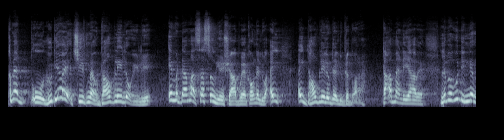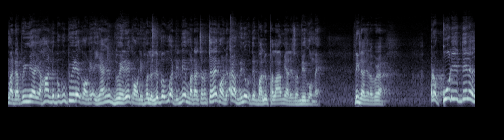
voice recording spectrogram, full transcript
ခင်ဗျဟိုလူတယောက်ရဲ့ achievement ကို down play လုပ်ရင်လေအင်မတန်မှဆက်စုပ်ရင်ရှာပွဲကောင်းတဲ့လူကအဲ့အဲ့ down play လုပ်တဲ့လူဖြစ်သွားတာဒါအမှန်တရားပဲလီဗာပူးဒီနှစ်မှာဒါပရီးမီးယားရဟာလီဗာပူးတွေးတဲ့ကောင်တွေအရန်ຫນွယ်တဲ့ကောင်တွေမဟုတ်လို့လီဗာပူးကဒီနှစ်မှာဒါကျွန်တော်ကျန်တဲ့ကောင်တွေအဲ့ဒါမင်းတို့အတင်ဘာလို့ဖလားမရလဲဆိုတော့မေးကုန်မယ်သိလားကျွန်တော်ပြောတာ အဲ့တော့ကိုရီအသင်းနဲ့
